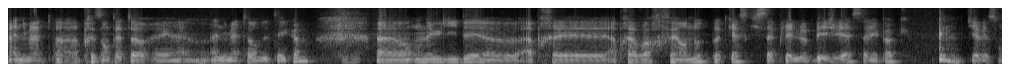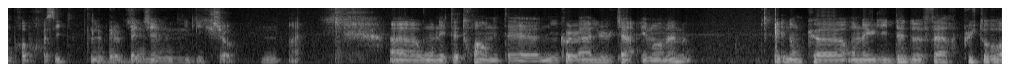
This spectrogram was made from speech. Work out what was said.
animateur, euh, présentateur et euh, animateur de Télécom. Mhm. Euh, on a eu l'idée, après, après avoir fait un autre podcast qui s'appelait le BGS à l'époque, qui avait son propre site, le, Belgian, Geek Show. Mhm. Où on était trois, on était Nicolas, Lucas et moi-même. Et donc, on a eu l'idée de faire plutôt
